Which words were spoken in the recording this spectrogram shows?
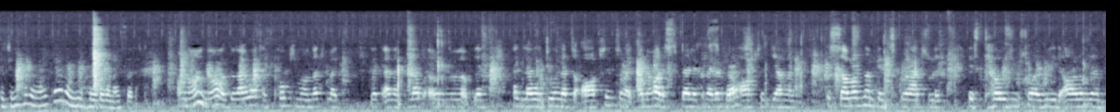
Did you know how to write that or you heard it when I said it? Oh no, I know, because I watch like Pokemon, that's like, like, I like, level, uh, like, like level 2 and that's the option, so like, I know how to spell it because I look at the options, yeah, like, because some of them can scratch, so like, it tells you, so I read all of them.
